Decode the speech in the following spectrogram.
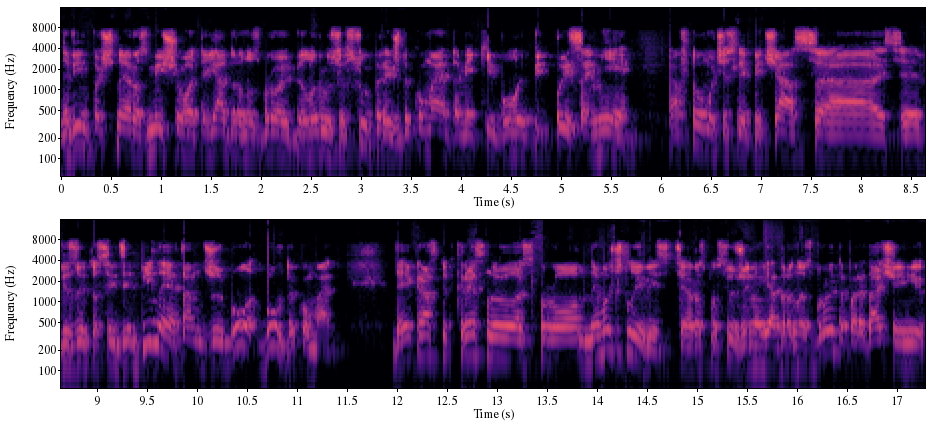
він почне розміщувати ядерну зброю Білорусі всупереч документам, які були підписані в тому числі під час візиту Сі Цзіньпіна, там же був, був документ. Де якраз підкреслювалось про неможливість розповсюдження ядерної зброї та передачі її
